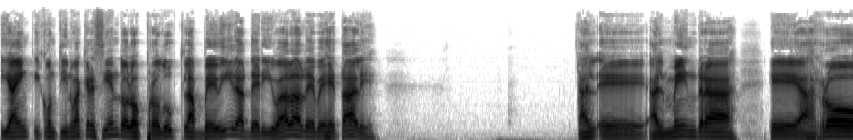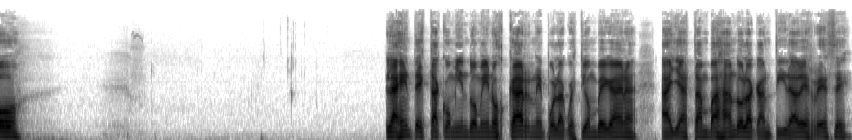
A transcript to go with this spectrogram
y, continúa creciendo los productos, las bebidas derivadas de vegetales. Al, eh, almendra, eh, arroz. La gente está comiendo menos carne por la cuestión vegana. Allá están bajando la cantidad de reses.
